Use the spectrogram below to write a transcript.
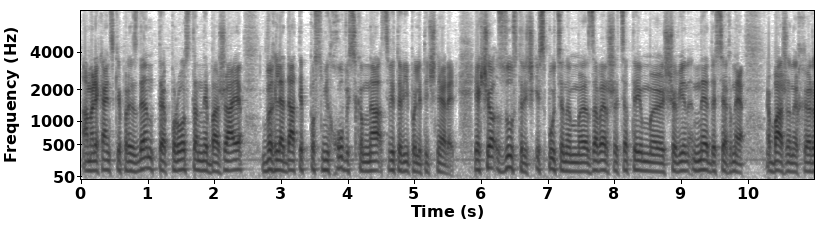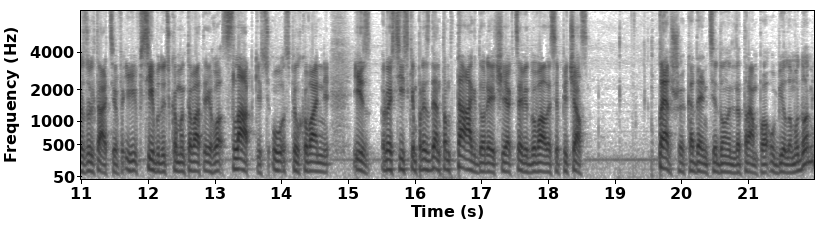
Американський президент просто не бажає виглядати посміховиськом на світовій політичній арені. Якщо зустріч із Путіним завершиться тим, що він не досягне бажаних результатів, і всі будуть коментувати його слабкість у спілкуванні із російським президентом, так до речі, як це відбувалося під час першої каденції Дональда Трампа у Білому домі.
